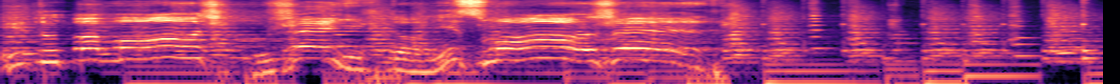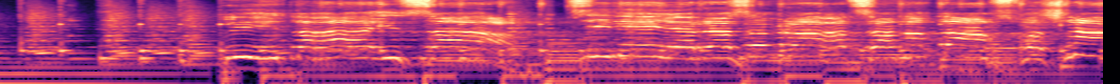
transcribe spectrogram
И тут помочь уже никто не сможет. Пытаюсь сам в себе разобраться Но там сплошная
